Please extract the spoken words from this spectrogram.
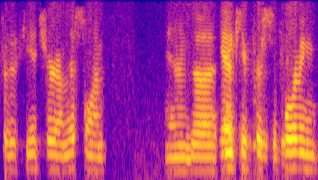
for the future on this one. And uh, thank you for supporting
